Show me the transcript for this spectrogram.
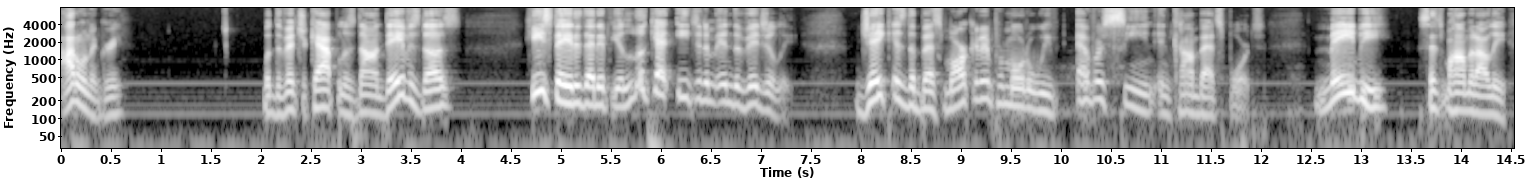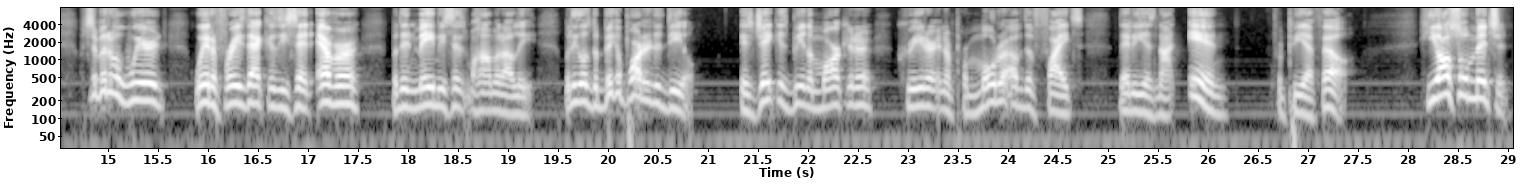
I don't agree. But the venture capitalist Donn Davis does. He stated that if you look at each of them individually, Jake is the best marketer and promoter we've ever seen in combat sports. Maybe since Muhammad Ali, which is a bit of a weird way to phrase that because he said ever, but then maybe since Muhammad Ali. But he goes, the bigger part of the deal is Jake is being a marketer, creator, and a promoter of the fights that he is not in for PFL. He also mentioned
